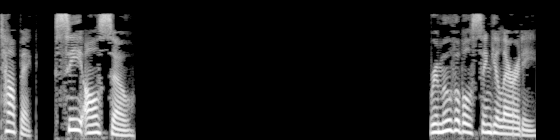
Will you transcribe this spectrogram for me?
Topic. See also. Removable singularity.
